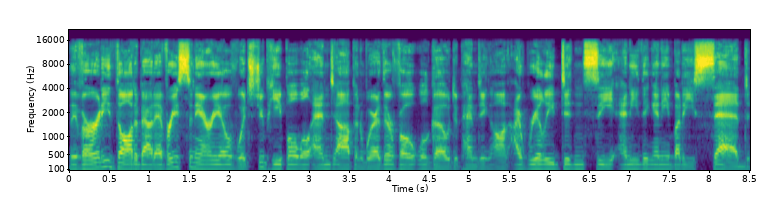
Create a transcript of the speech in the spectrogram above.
They've already thought about every scenario of which two people will end up and where their vote will go depending on. I really didn't see anything anybody said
